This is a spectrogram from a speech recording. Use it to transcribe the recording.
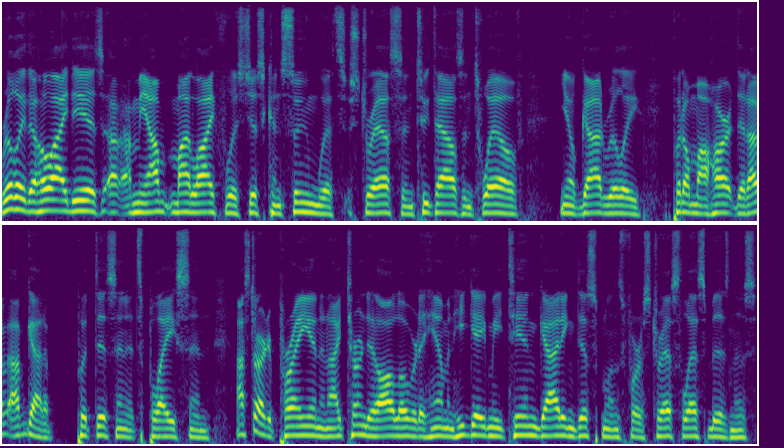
really, the whole idea is I mean, I, my life was just consumed with stress in 2012. You know, God really put on my heart that I've, I've got to put this in its place. And I started praying and I turned it all over to him and he gave me 10 guiding disciplines for a stress less business.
